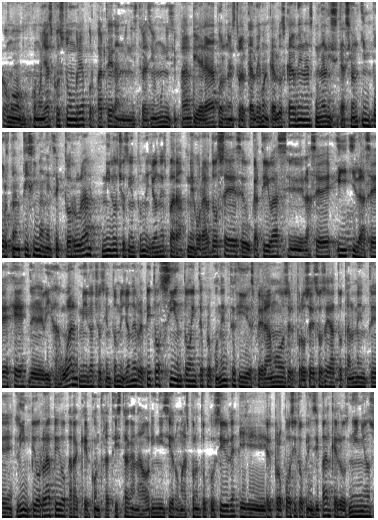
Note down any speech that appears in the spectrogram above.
Como, como ya es costumbre por parte de la administración municipal liderada por nuestro alcalde Juan Carlos Cárdenas, una licitación importantísima en el sector rural, 1.800 millones para mejorar dos sedes educativas, eh, la sede I y la sede G de Vijagual, 1.800 millones, repito, 120 proponentes. Y esperamos el proceso sea totalmente limpio, rápido para que el contratista ganador inicie lo más pronto posible. Y el propósito principal que los niños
